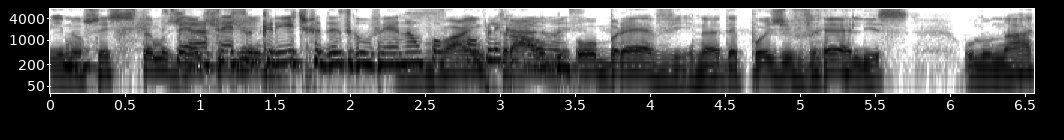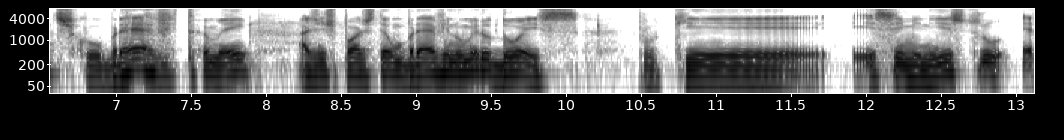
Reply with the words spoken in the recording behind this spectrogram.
E não sei se estamos esperar diante senso de... crítico desse governo é um pouco complicado, entrar mas... o breve, né? Depois de Vélez, o lunático, o breve também, a gente pode ter um breve número dois, porque esse ministro é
